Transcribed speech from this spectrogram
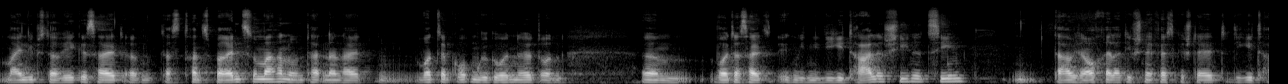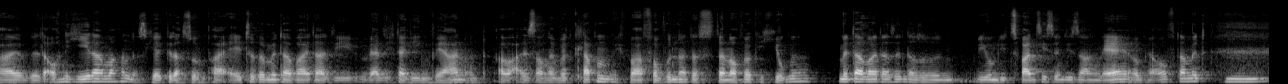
mein liebster Weg ist halt, ähm, das transparent zu machen und hatten dann halt WhatsApp-Gruppen gegründet und ähm, wollte das halt irgendwie in die digitale Schiene ziehen da habe ich auch relativ schnell festgestellt, digital will auch nicht jeder machen. ich hätte gedacht, so ein paar ältere Mitarbeiter, die werden sich dagegen wehren, und, aber alles andere wird klappen. Ich war verwundert, dass es dann auch wirklich junge Mitarbeiter sind, also die um die 20 sind, die sagen, nee, hör mir auf damit. Mhm.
